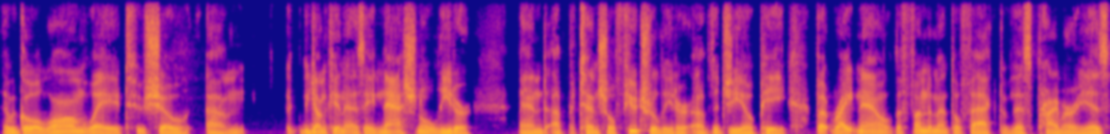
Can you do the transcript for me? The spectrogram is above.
that would go a long way to show um, Youngkin as a national leader and a potential future leader of the GOP. But right now, the fundamental fact of this primary is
